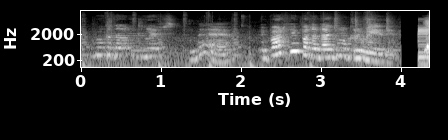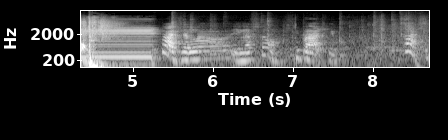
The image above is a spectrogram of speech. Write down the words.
Δεν μπορώ να καταλάβω τη γεύση. Ναι. Υπάρχει πατατάκι με κρεμμύδι. Υπάρχει, αλλά είναι αυτό. Υπάρχει. Υπάρχει.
